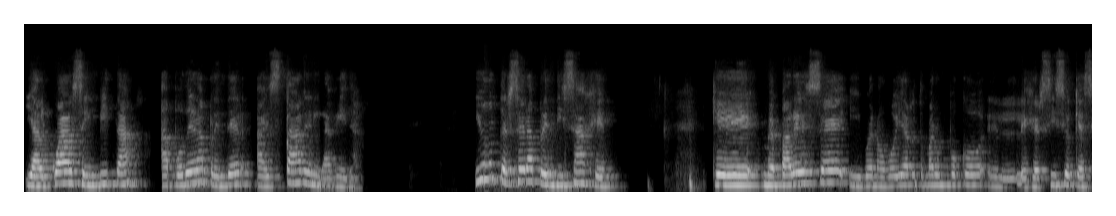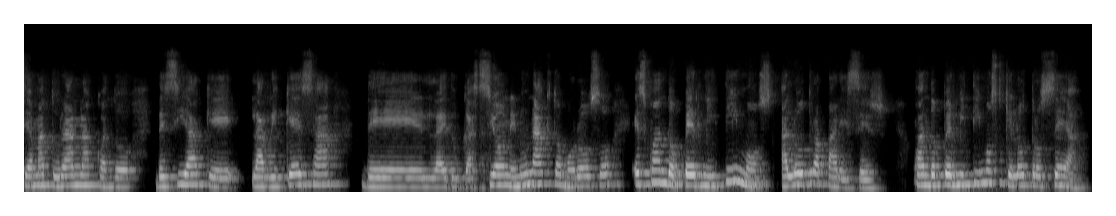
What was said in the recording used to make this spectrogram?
y al cual se invita a poder aprender a estar en la vida. Y un tercer aprendizaje que me parece, y bueno, voy a retomar un poco el ejercicio que hacía Maturana cuando decía que la riqueza de la educación en un acto amoroso es cuando permitimos al otro aparecer, cuando permitimos que el otro sea,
